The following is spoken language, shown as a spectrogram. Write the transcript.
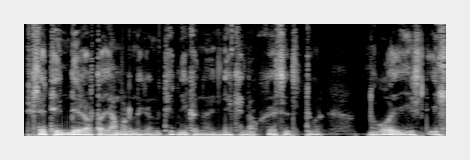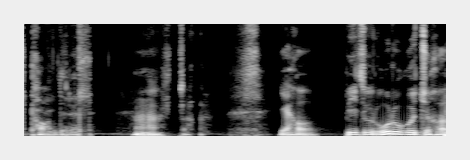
Тэгэхээр тэн дээр одоо ямар нэгэн тэрний кино энэний кино гэхээс илүүгээр нөгөө ил тоон дээр л харж байгаа. Яг уу би зүгээр үр өгөөжийнхөө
